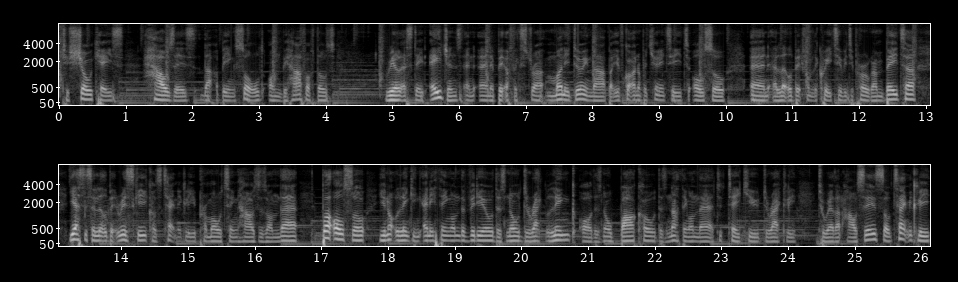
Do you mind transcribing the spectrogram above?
to showcase houses that are being sold on behalf of those real estate agents and earn a bit of extra money doing that but you've got an opportunity to also earn a little bit from the creativity program beta. Yes it's a little bit risky because technically you're promoting houses on there but also you're not linking anything on the video. There's no direct link or there's no barcode. There's nothing on there to take you directly to where that house is. So technically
